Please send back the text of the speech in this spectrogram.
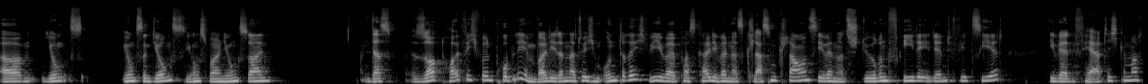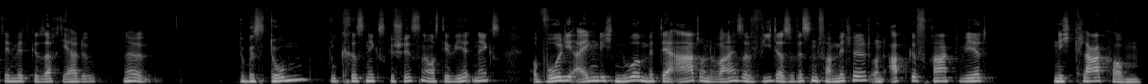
Ähm, Jungs. Jungs sind Jungs, Jungs wollen Jungs sein. Das sorgt häufig für ein Problem, weil die dann natürlich im Unterricht, wie bei Pascal, die werden als Klassenclowns, die werden als Störenfriede identifiziert die werden fertig gemacht, denen wird gesagt, ja, du, ne, du bist dumm, du kriegst nichts geschissen, aus dir wird nichts, obwohl die eigentlich nur mit der Art und Weise, wie das Wissen vermittelt und abgefragt wird, nicht klarkommen.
